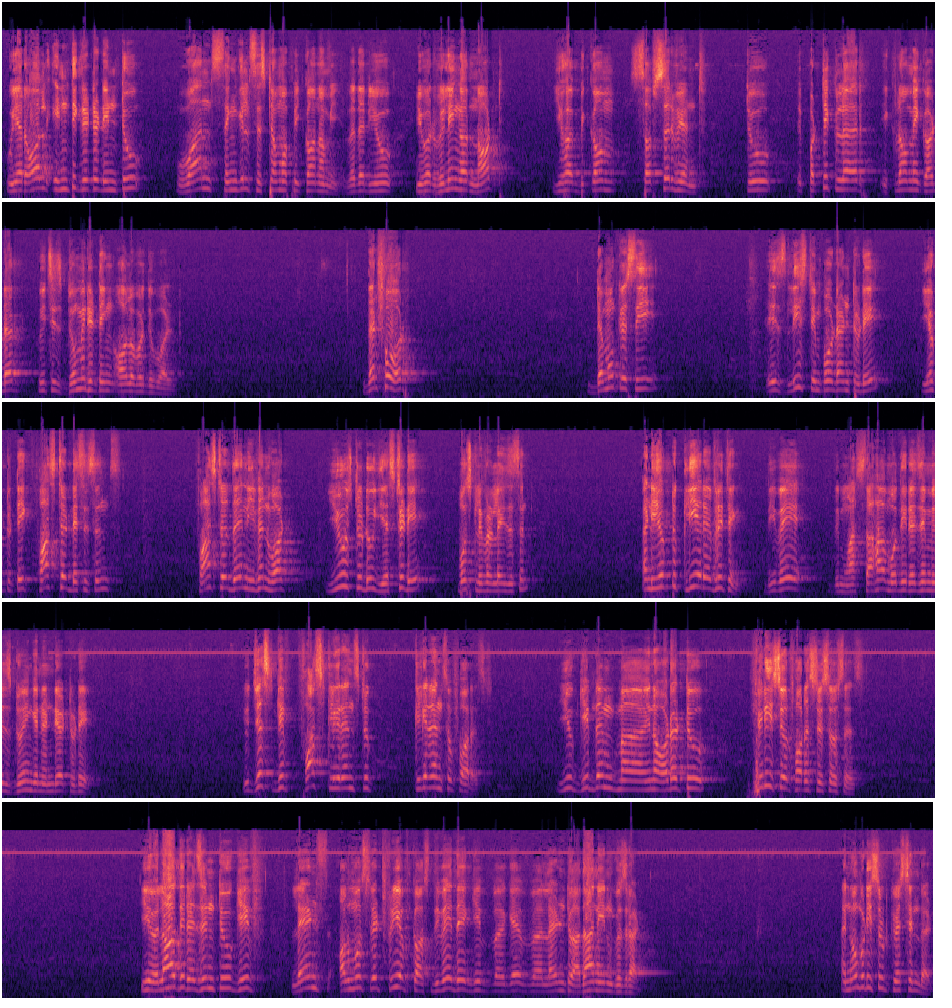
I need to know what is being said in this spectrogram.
we are all integrated into one single system of economy whether you you are willing or not you have become subservient to a particular economic order which is dominating all over the world. Therefore democracy is least important today. You have to take faster decisions faster than even what you used to do yesterday post liberalization and you have to clear everything. The way the Shah Modi regime is doing in India today. You just give fast clearance to clearance of forest. You give them uh, in order to finish your forest resources. You allow the regime to give lands almost at free of cost, the way they give uh, gave uh, land to Adani in Gujarat. And nobody should question that.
